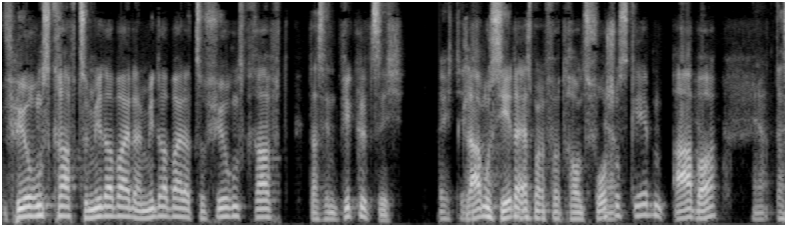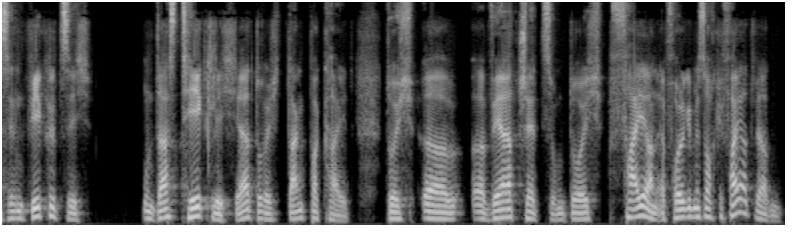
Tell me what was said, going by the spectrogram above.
Führungskraft zu Mitarbeiter, Mitarbeiter zu Führungskraft, das entwickelt sich. Richtig. Klar muss jeder erstmal einen Vertrauensvorschuss ja. geben, aber ja. das entwickelt sich. Und das täglich, ja, durch Dankbarkeit, durch äh, äh, Wertschätzung, durch Feiern. Erfolge müssen auch gefeiert werden.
